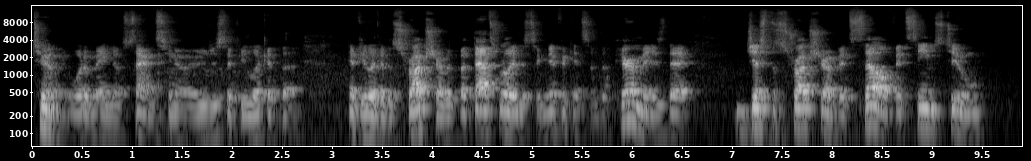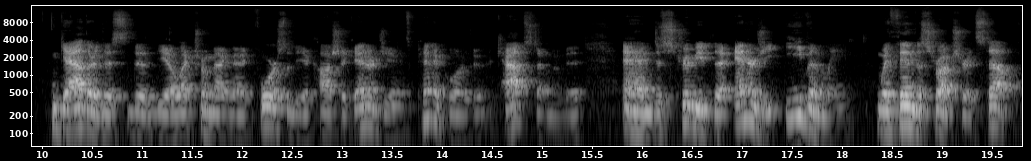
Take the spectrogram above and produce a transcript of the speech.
tomb. It would have made no sense. You know, just if you look at the if you look at the structure of it. But that's really the significance of the pyramid is that just the structure of itself, it seems to gather this the, the electromagnetic force of the akashic energy in its pinnacle or the, the capstone of it and distribute the energy evenly within the structure itself.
